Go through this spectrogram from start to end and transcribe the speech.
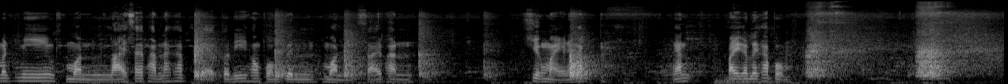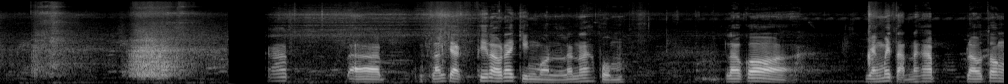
มันมีหม่อนหลายสายพันธุ์นะครับ แต่ตัวนี้ของผมเป็นหม่อนสายพันธุ์เชียงใหม่นะครับ งั้นไปกันเลยครับผม ครับหลังจากที่เราได้กิ่งหม่อนแล้วนะครับผม เราก็ยังไม่ตัดนะครับ เราต้อง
